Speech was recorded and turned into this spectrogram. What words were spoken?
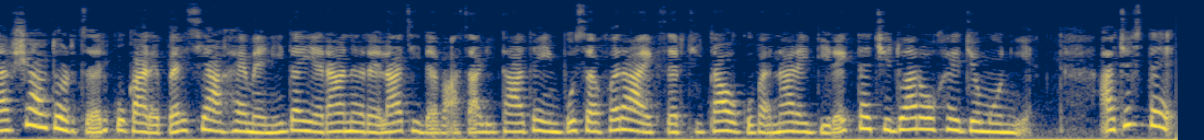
dar și altor țări cu care Persia Hemenidă era în relații de vasalitate impusă fără a exercita o guvernare directă, ci doar o hegemonie. Aceste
